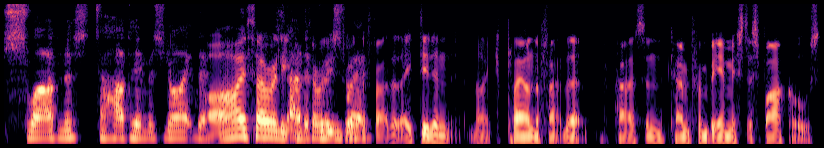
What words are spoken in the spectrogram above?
suaveness to have him as you know like the I thoroughly, I thoroughly enjoyed the fact that they didn't like play on the fact that Pattinson came from being Mr. Sparkles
